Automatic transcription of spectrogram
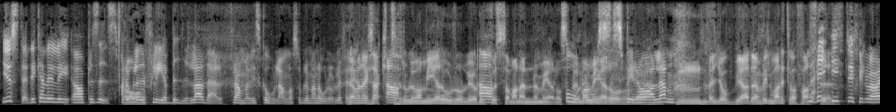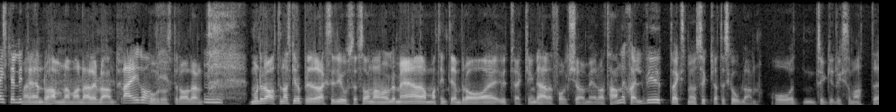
Just det, det kan det, ja precis. För då Ja. blir det fler bilar där framme vid skolan och så blir man orolig för Ja det. men exakt, Ja. då blir man mer orolig och då Ja. skjutsar man ännu mer och så blir man mer orolig. Orosspiralen. Mm, den jobbiga, den vill man inte vara fast i. Nej, det vill man verkligen Men inte. ändå hamnar man där ibland. Varje gång. Mm. Orosspiralen. Moderaternas gruppledare Axel Josefsson han håller med om att det inte är en bra eh, utveckling det här att folk kör mer och att han själv är uppväxt med att cykla till skolan och tycker liksom att eh,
